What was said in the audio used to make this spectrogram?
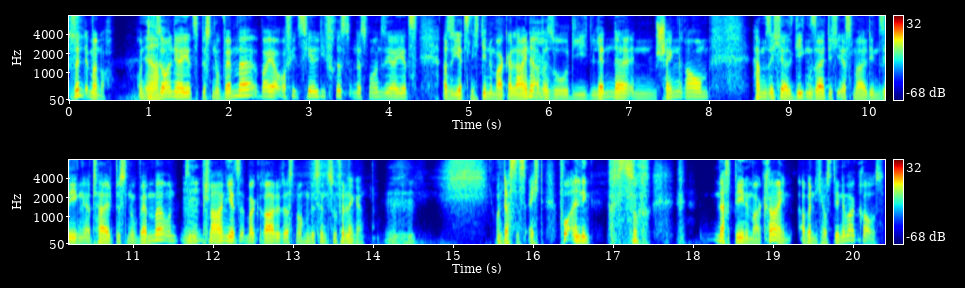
Sind immer noch. Und Ja. die sollen ja jetzt bis November war ja offiziell die Frist und das wollen sie ja jetzt, also jetzt nicht Dänemark alleine, Mhm. aber so die Länder im Schengen-Raum haben sich ja gegenseitig erstmal den Segen erteilt bis November und sie Mhm. planen jetzt aber gerade das noch ein bisschen zu verlängern. Mhm. Und das ist echt, vor allen Dingen so nach Dänemark rein, aber nicht aus Dänemark raus.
